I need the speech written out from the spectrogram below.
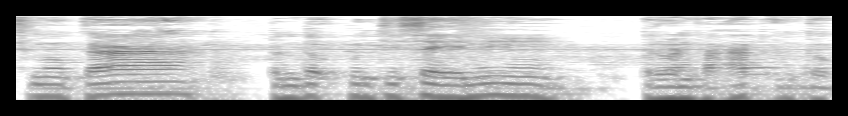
semoga bentuk kunci C ini bermanfaat untuk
